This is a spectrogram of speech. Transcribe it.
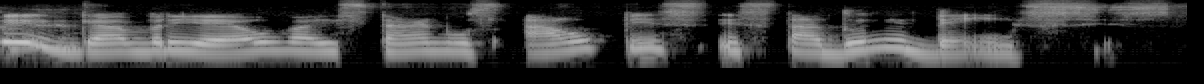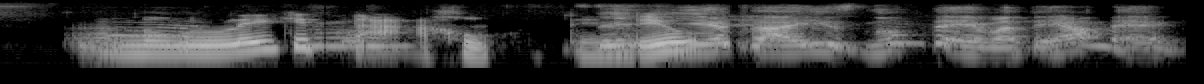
E Gabriel vai estar nos Alpes estadunidenses, no Lake Tahoe, Tem entendeu? pra isso? Não tem, mas tem Amex.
